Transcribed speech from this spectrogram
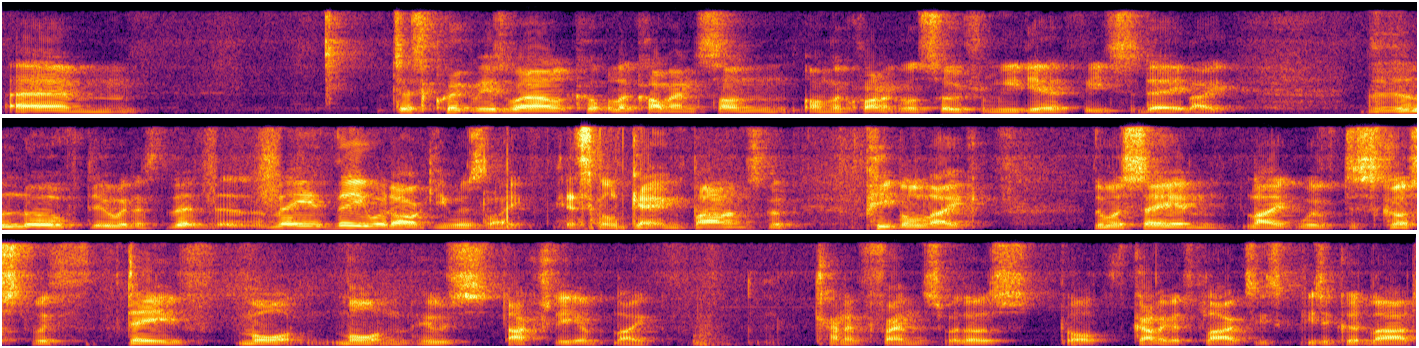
Um, just quickly as well, a couple of comments on on the Chronicle social media feeds today. Like they love doing this. They they, they would argue as like it's called getting balanced, but people like they were saying like we've discussed with Dave Morton, Morton who's actually like kind of friends with us or Gallagher Flags. He's he's a good lad.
